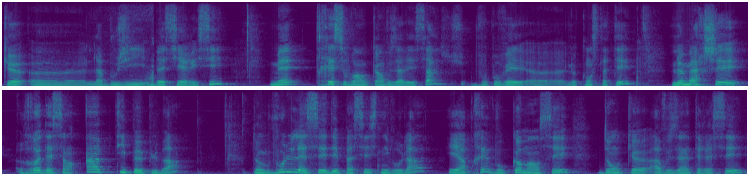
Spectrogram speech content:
que euh, la bougie baissière ici. Mais très souvent quand vous avez ça vous pouvez euh, le constater le marché redescend un petit peu plus bas. Donc vous le laissez dépasser ce niveau-là et après vous commencez donc euh, à vous intéresser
